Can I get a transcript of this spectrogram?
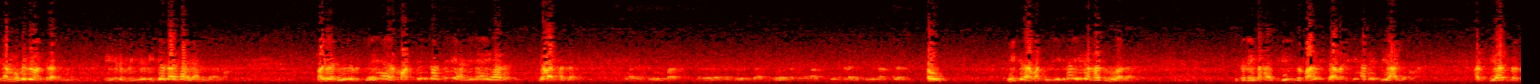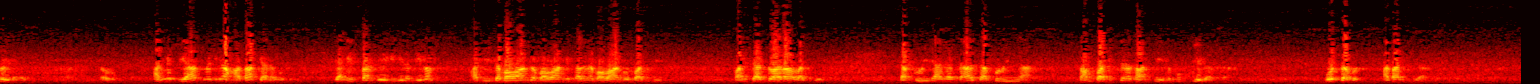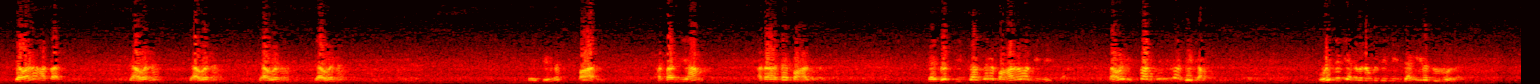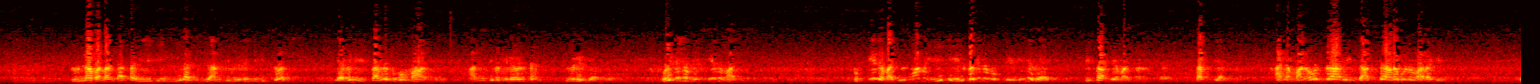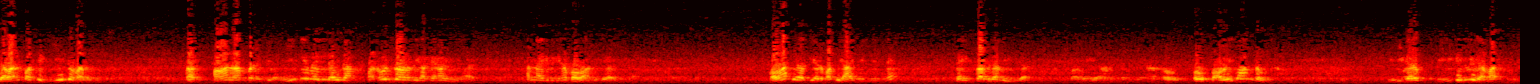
එහෙනම් මොකද මම කරන්නේ? මේක මෙන්න මේක දැකලා යන්න යනවා. මම වැඩිවෙල ඒ මත්තෙන් කන්නේ යන්නේ නෑ යාර. ජවන් හදා. ඔව්. ඒක තමයි කියන එක හදුවා. ඒක ඒක හදින් තමයි ජවන් කියන හදේ තියාගන්න. අර ක්‍රියාත්මක වෙන්නේ. ඔව්. අන්නේ ක්‍රියාත්මක කියන හතක් යනකොට. දැන් ඉස්සන්සේ කියලා තියෙනවා අතීත භවංග භවංග කරන භවංග උපස්සේ. පංචද්වාරා වච්චේ. චක්කු විඥාන සහ චක්කු විඥාන. සම්පටිච්ඡන සංකේත මුක්තිය ගත්තා. වොත්තබ හතක් කියලා. ජවන හතක්. ජවන ජවන ජවන ජවන ඒ දෙක පාරි. හතක් යම් අරකට පහළ. ඒක ඉස්සන්සේ පහළව නෙමෙයි. තව ඉස්සන්සේ දෙකක්. ඔය දෙක යනකොට මොකද වෙන්නේ? දැන් ඒක දුර්වලයි. දුන්නා පටන් ගත්තා වේගයෙන් ගිහලා යන්ති වෙරෙන්නේ කිව්වොත් යැපෙන ඉස්සල්ල බොහොම මාත්‍රි. අන්තිම කෙලවරට ඉවර ගියා. ඔය දෙක මුක්තියට මත. මුක්තියට මතුනම ඒක එල්බගෙන මුක්තිය විඳ බෑ. ඉස්සක්කේ මත. සත්‍යය. අන්න මනෝද්වාරයෙන් දක්ෂ අරමුණ වරගේ. ජවන් පස්සේ ගියේද වරගේ. සත් ආලම්බන කියලා. ඒකේ වෙල්ලා ඉඳන් මනෝද්වාර දෙකක් යනවා ඉන්නවා. අන්න ඒකට කියන බවන්ත කියලා. බවන්ත කියලා පස්සේ ආයෙ ඉන්නේ නැහැ. දැන් ඉස්සරහට ගන්න ඉන්නවා. ඔව් ඔව් භවය ගන්න උනා. ඉහිකර ඉහිකරුවේ යමක්.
